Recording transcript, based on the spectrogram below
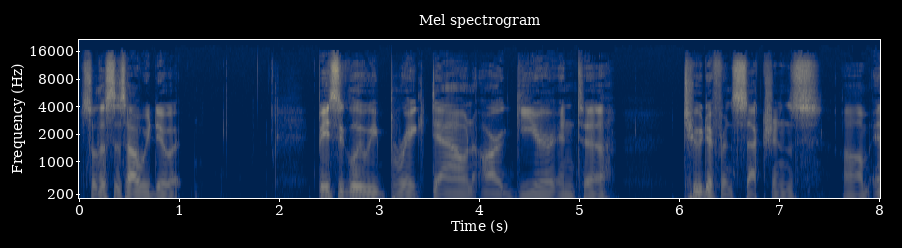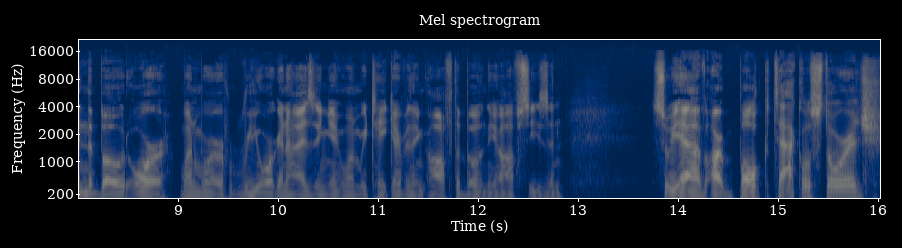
so this is how we do it. Basically, we break down our gear into two different sections um, in the boat or when we're reorganizing it when we take everything off the boat in the off season. So we have our bulk tackle storage,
